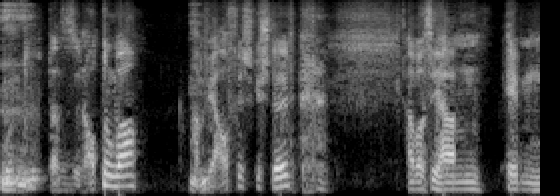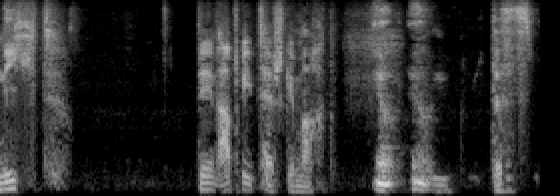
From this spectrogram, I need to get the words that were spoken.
und dass es in Ordnung war, haben wir auch festgestellt. Aber sie haben eben nicht den Abriebtest gemacht. Ja, ja. Das ist,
